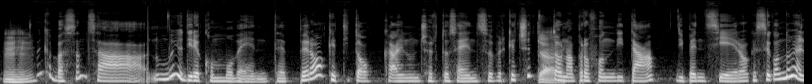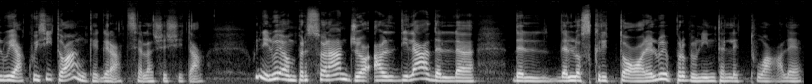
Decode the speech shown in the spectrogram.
Mhm. anche abbastanza, non voglio dire commovente, però che ti tocca in un certo senso, perché c'è tutta Chiaro. una profondità di pensiero che secondo me lui ha acquisito anche grazie alla cecità. Quindi lui è un personaggio al di là del- del- dello scrittore, lui è proprio un intellettuale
